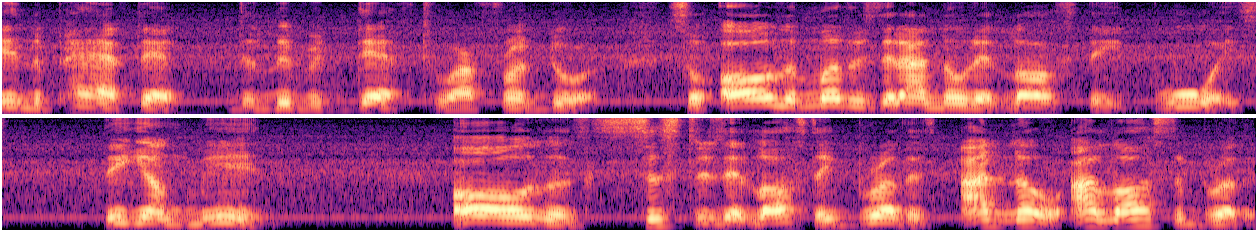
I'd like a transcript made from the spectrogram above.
in the path that delivered death to our front door. So all the mothers that I know that lost their boys, their young men, all the sisters that lost their brothers. I know I lost a brother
